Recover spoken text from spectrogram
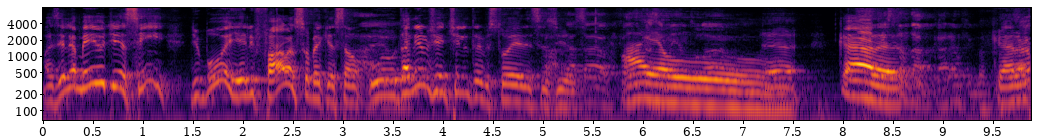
Mas ele é meio de assim, de boa e ele fala sobre a questão. o Danilo Gentili entrevistou ele esses dias. Tá, fala do Ah, é o. lá, É, o cara, stand-up, cara, é um figura. cara, Não é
